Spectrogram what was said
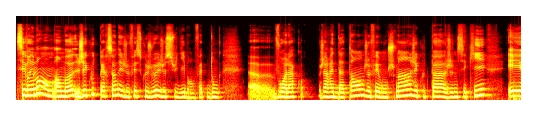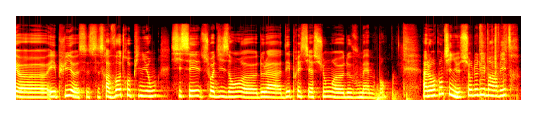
c'est vraiment en, mode j'écoute personne et je fais ce que je veux et je suis libre en fait. Donc euh, voilà quoi. J'arrête d'attendre, je fais mon chemin, j'écoute pas je ne sais qui. Et, euh, puis, euh, ce, sera votre opinion si c'est soi-disant de la dépréciation de vous-même. Bon. Alors, on continue. Sur le libre arbitre,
